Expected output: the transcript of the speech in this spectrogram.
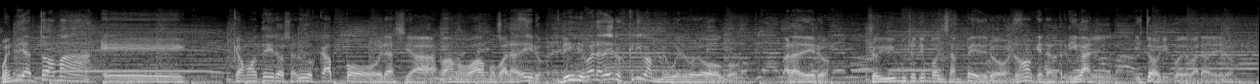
Buen día, toma. Eh, Camotero, saludos, capo. Gracias. Vamos, vamos, Varadero. Desde Varadero escriban, me vuelvo loco. Varadero. Yo viví mucho tiempo en San Pedro, ¿no? Que era el rival histórico de Varadero.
